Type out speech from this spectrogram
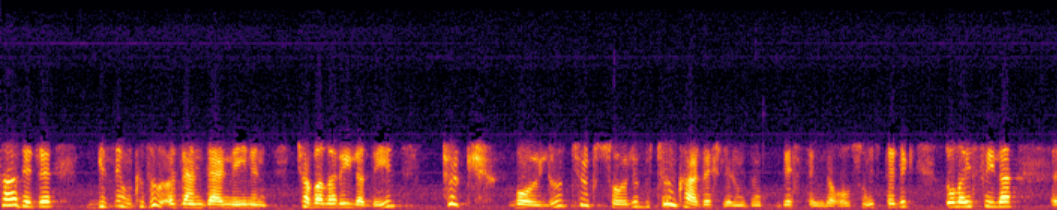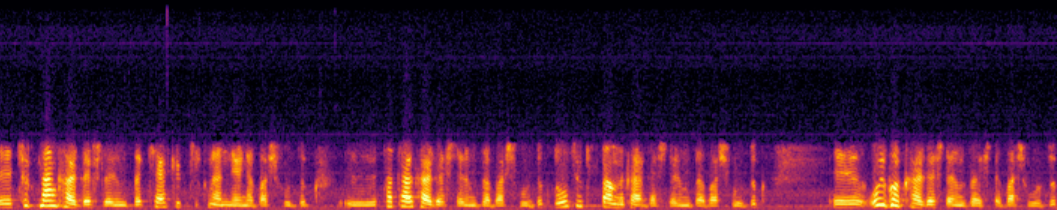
sadece bizim Kızıl Özen Derneği'nin çabalarıyla değil, Türk boylu, Türk soylu bütün kardeşlerimizin desteğiyle olsun istedik. Dolayısıyla e, Türkmen kardeşlerimizle, Kerkük Türkmenlerine başvurduk, e, Tatar kardeşlerimize başvurduk, Doğu Türkistanlı kardeşlerimize başvurduk, e, Uygur kardeşlerimize işte başvurduk,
